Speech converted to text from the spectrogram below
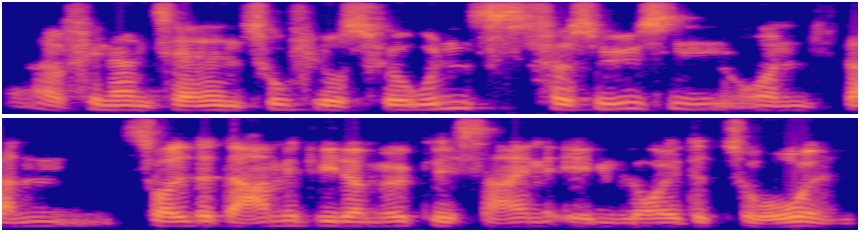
äh, finanziellen Zufluss für uns versüßen und dann sollte damit wieder möglich sein, eben Leute zu holen.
